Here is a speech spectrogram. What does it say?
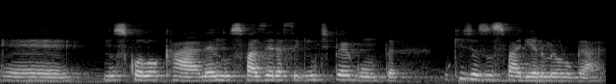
é, nos colocar, né? Nos fazer a seguinte pergunta: O que Jesus faria no meu lugar?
